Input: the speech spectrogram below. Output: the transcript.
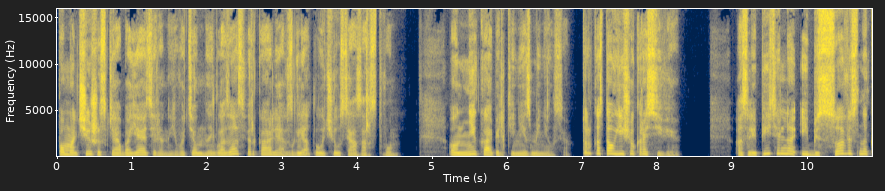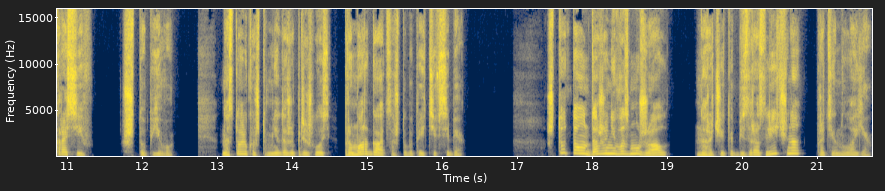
по-мальчишески обаятелен, его темные глаза сверкали, а взгляд лучился озорством. Он ни капельки не изменился, только стал еще красивее. Ослепительно и бессовестно красив, чтоб его. Настолько, что мне даже пришлось проморгаться, чтобы прийти в себя. Что-то он даже не возмужал, Нарочито безразлично протянула я.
